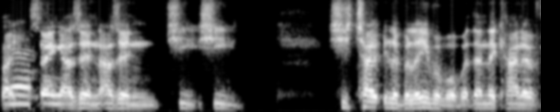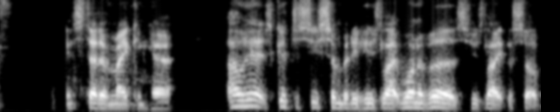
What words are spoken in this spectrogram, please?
like Yeah. saying as in as in she she she's totally believable, but then they kind of instead of making her, oh yeah, it's good to see somebody who's like one of us, who's like the sort of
